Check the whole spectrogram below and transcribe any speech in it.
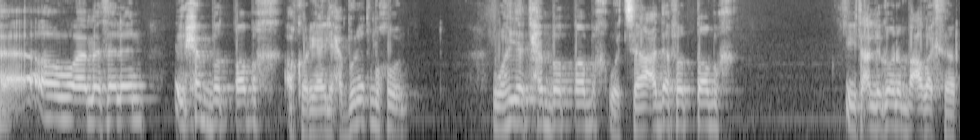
آه، هو مثلا يحب الطبخ أكو رجال يحبون يطبخون وهي تحب الطبخ وتساعده في الطبخ. يتعلقون ببعض أكثر.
